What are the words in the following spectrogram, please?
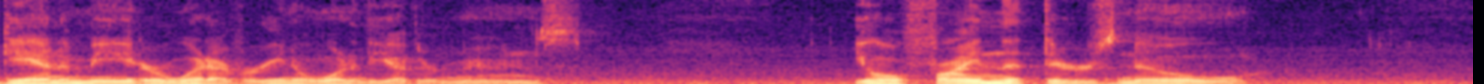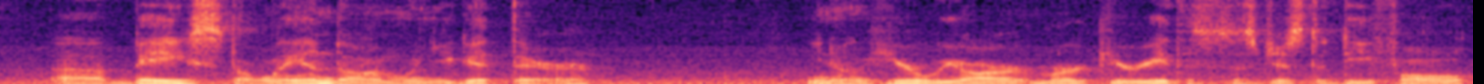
Ganymede or whatever, you know, one of the other moons you'll find that there's no uh, base to land on when you get there. You know, here we are at Mercury. This is just a default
